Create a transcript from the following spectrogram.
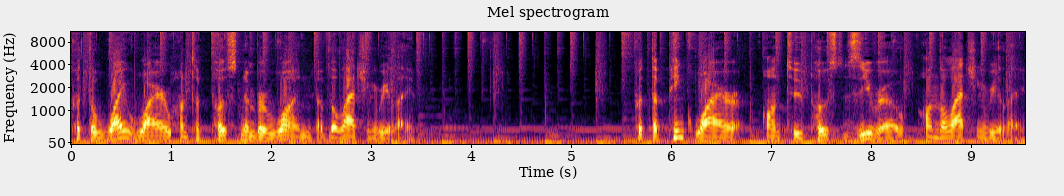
Put the white wire onto post number 1 of the latching relay. Put the pink wire onto post 0 on the latching relay.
